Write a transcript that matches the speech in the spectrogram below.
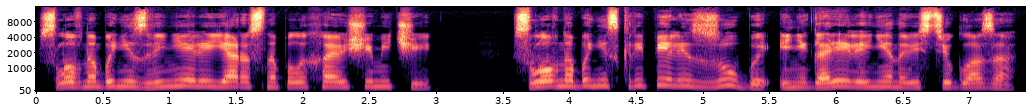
Словно бы не звенели яростно полыхающие мечи. Словно бы не скрипели зубы и не горели ненавистью глаза —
